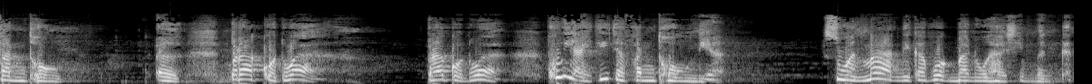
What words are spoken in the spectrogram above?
ฟันธงเออ ปรากฏว่า ปรากฏว่า ผู้ใหญ่ที่จะฟันธงเนี่ย ส่วนมากนี่ก็พวกบานูฮาชิมเหมือนกัน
